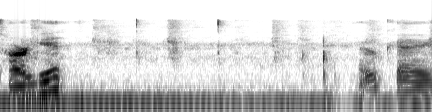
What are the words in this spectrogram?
target. Okay.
